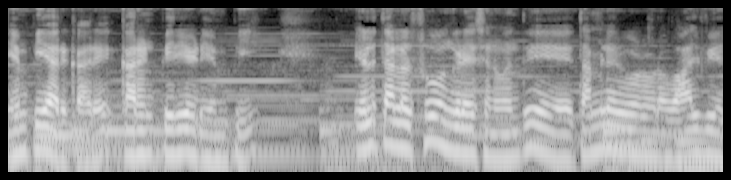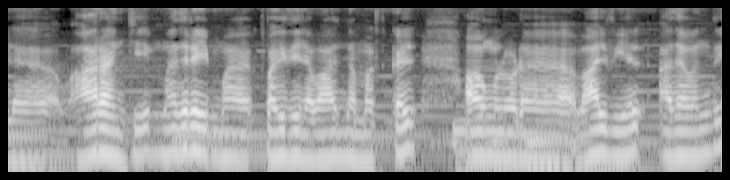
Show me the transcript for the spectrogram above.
எம்பியாக இருக்கார் கரண்ட் பீரியட் எம்பி எழுத்தாளர் சு வெங்கடேசன் வந்து தமிழர்களோட வாழ்வியலை ஆராய்ஞ்சு மதுரை ம பகுதியில் வாழ்ந்த மக்கள் அவங்களோட வாழ்வியல் அதை வந்து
